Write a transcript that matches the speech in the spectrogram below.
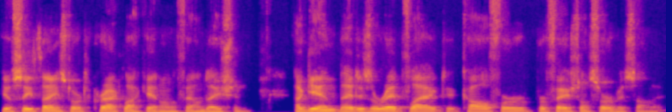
you'll see things start to crack like that on the foundation. Again, that is a red flag to call for professional service on it.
